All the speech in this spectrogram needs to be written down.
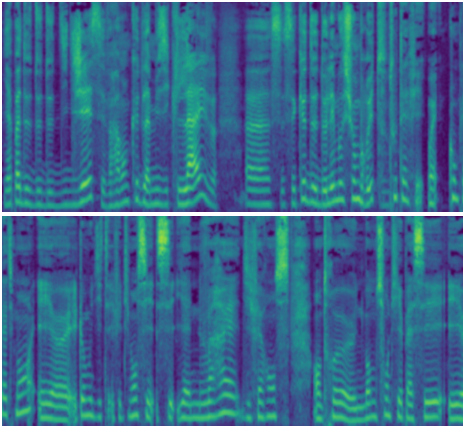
il y a pas de, de, de DJ. C'est vraiment que de la musique live. Euh, c'est que de, de l'émotion Tout à fait, ouais, complètement. Et, euh, et comme vous dites, effectivement, il y a une vraie différence entre euh, une bande son qui est passée et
